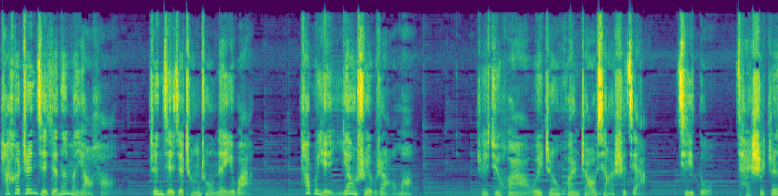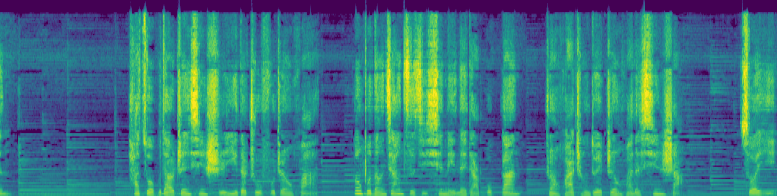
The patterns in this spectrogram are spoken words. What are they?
她和甄姐姐那么要好，甄姐姐承宠那一晚，她不也一样睡不着吗？这句话为甄嬛着想是假，嫉妒才是真。她做不到真心实意的祝福甄嬛，更不能将自己心里那点不甘转化成对甄嬛的欣赏，所以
